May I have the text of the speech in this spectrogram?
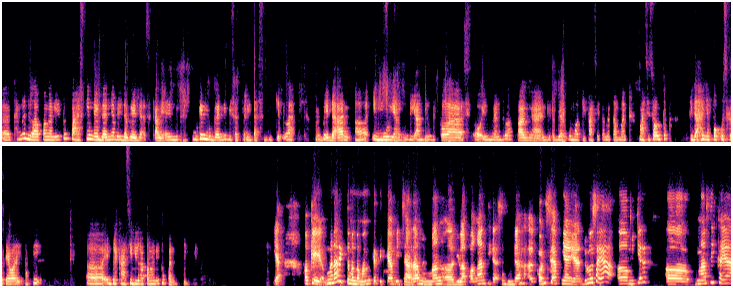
Uh, karena di lapangan itu pasti medannya beda-beda sekali. And mungkin Bu Gani bisa cerita sedikit lah perbedaan uh, ilmu yang diambil di kelas, oh ilmu yang di lapangan, gitu biar memotivasi teman-teman mahasiswa untuk tidak hanya fokus ke teori, tapi uh, implikasi di lapangan itu penting. Oke, okay, menarik teman-teman ketika bicara memang uh, di lapangan tidak semudah uh, konsepnya ya. Dulu saya uh, mikir uh, masih kayak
